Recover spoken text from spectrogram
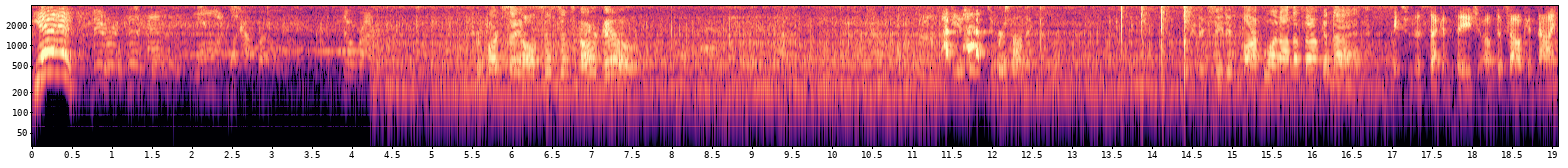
Yes! America has launched. So right. Reports say all systems are go. Vehicle supersonic. We've exceeded Mach 1 on the Falcon 9. It's from the second stage of the Falcon 9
